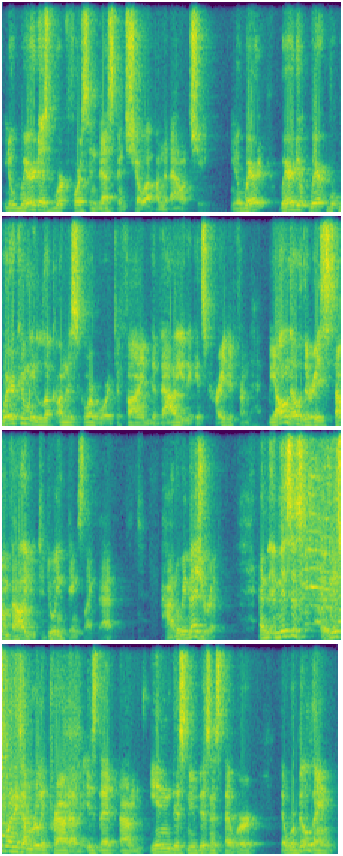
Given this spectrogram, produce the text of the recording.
you know where does workforce investment show up on the balance sheet? You know where where do where where can we look on the scoreboard to find the value that gets created from that? We all know there is some value to doing things like that. How do we measure it? And, and this is and this is one of the things I'm really proud of is that um, in this new business that we're that we're building,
